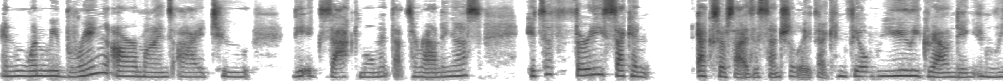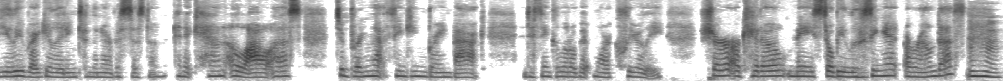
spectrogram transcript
And when we bring our mind's eye to the exact moment that's surrounding us, it's a 30 second exercise essentially that can feel really grounding and really regulating to the nervous system. And it can allow us to bring that thinking brain back and to think a little bit more clearly. Sure, our kiddo may still be losing it around us. Mm-hmm. At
